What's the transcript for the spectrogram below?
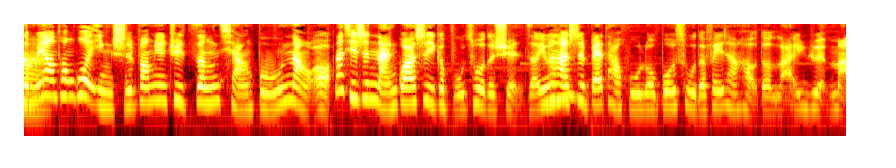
怎么样通过饮食方面去增强补脑哦？那其实南瓜是一个不错的选择，因为它是 beta 胡萝卜素的非常好的来源嘛。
